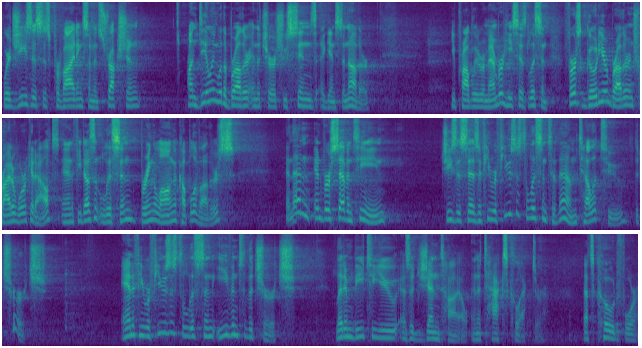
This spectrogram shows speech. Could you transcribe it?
where Jesus is providing some instruction on dealing with a brother in the church who sins against another. You probably remember, he says, Listen, first go to your brother and try to work it out. And if he doesn't listen, bring along a couple of others. And then in verse 17, Jesus says, If he refuses to listen to them, tell it to the church. And if he refuses to listen even to the church, let him be to you as a Gentile and a tax collector. That's code for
